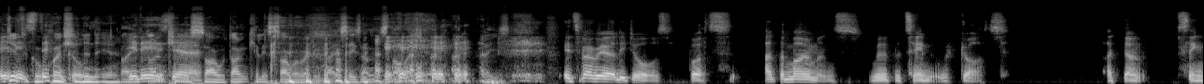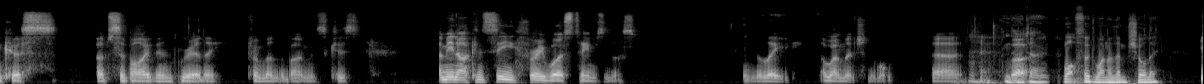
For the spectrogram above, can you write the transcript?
It's a it- it's difficult question, difficult. isn't it? Yeah. Dave, it don't is, kill his soul. Don't kill his soul already, mate. Season hasn't started yet. Please. it's very early doors, but at the moment, with the team that we've got, I don't think us of surviving really from other moments because, I mean, I can see three worse teams than us in the league. I won't mention them all. Uh, No, but- don't. Watford, one of them, surely.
